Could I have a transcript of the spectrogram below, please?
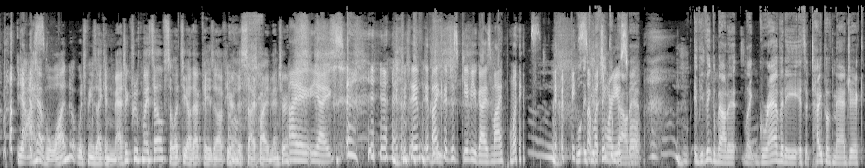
yeah, I have one, which means I can magic proof myself. So let's see how that pays off here in this oh. sci-fi adventure. I yikes! if if I could just give you guys my points, it would be Well, if so you much think more about useful. it, if you think about it, like gravity is a type of magic.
